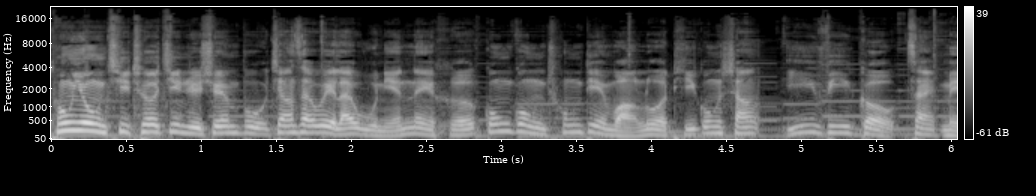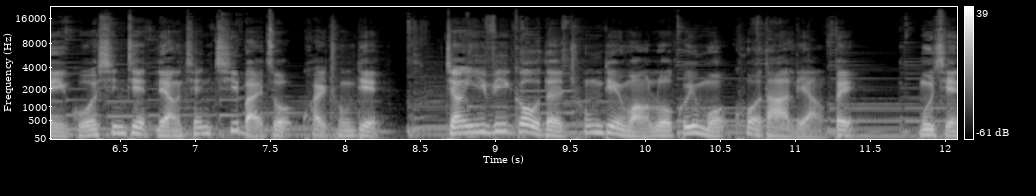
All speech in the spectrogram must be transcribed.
通用汽车近日宣布，将在未来五年内和公共充电网络提供商 EVgo 在美国新建两千七百座快充电，将 EVgo 的充电网络规模扩大两倍。目前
